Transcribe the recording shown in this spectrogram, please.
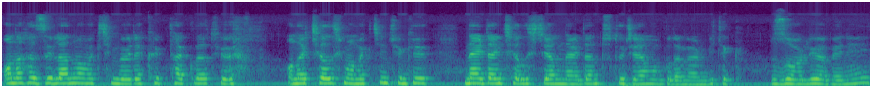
ona hazırlanmamak için böyle 40 takla atıyorum. Ona çalışmamak için çünkü nereden çalışacağım, nereden tutacağımı bulamıyorum. Bir tık zorluyor beni.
